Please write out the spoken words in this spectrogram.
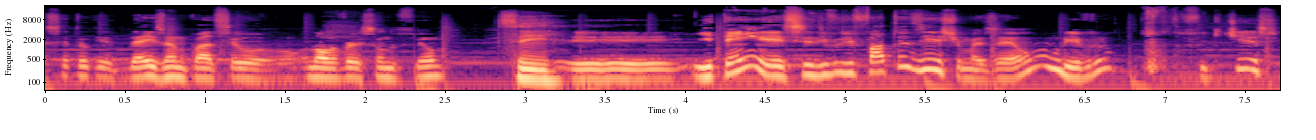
Você tem o quê? 10 anos quase ser a nova versão do filme. Sim. E, e tem, esse livro de fato existe, mas é um livro fictício.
